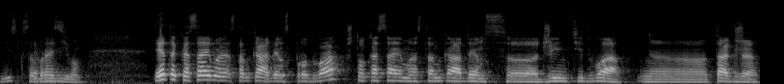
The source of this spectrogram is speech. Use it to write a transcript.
Диск с абразивом. Это касаемо станка ADEMS Pro 2. Что касаемо станка ADEMS э, GMT2, э, также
